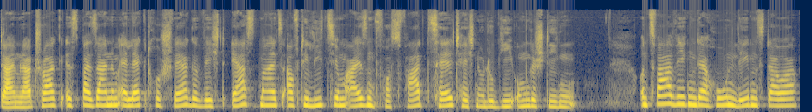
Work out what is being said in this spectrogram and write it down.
Daimler Truck ist bei seinem Elektroschwergewicht erstmals auf die Lithium-Eisenphosphat-Zelltechnologie umgestiegen. Und zwar wegen der hohen Lebensdauer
